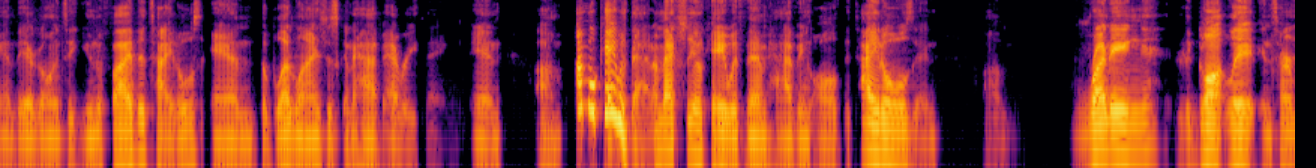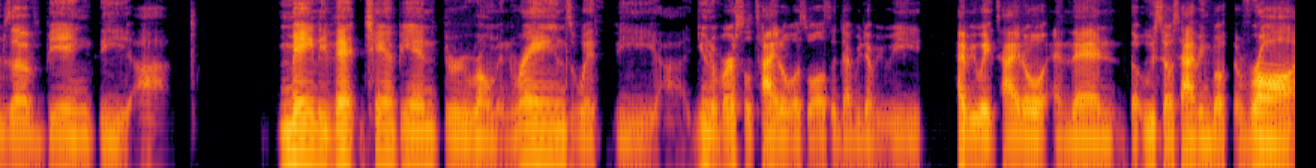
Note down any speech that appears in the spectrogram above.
and they're going to unify the titles and the bloodline is just going to have everything. And um, I'm okay with that. I'm actually okay with them having all the titles and um, running the gauntlet in terms of being the uh, main event champion through Roman Reigns with the uh, Universal title as well as the WWE heavyweight title, and then the Usos having both the Raw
